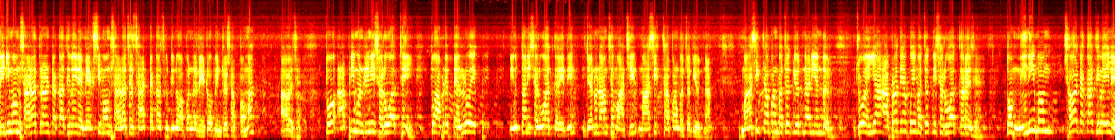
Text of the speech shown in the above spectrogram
મિનિમમ સાડા ત્રણ ટકાથી લઈને મેક્સિમમ સાડા છ, સાત ટકા સુધીનો આપણને રેટ ઓફ ઇન્ટરેસ્ટ આપવામાં આવે છે. તો આપણી મંડળીની શરૂઆત થઈ, તો આપણે પહેલો એક યોજનાની શરૂઆત કરી હતી, જેનું નામ છે માછી, માસિક થાપણ બચત યોજના. માસિક થાપણ બચત યોજનાની અંદર, જો અહીંયા આપણા ત્યાં કોઈ બચતની શરૂઆત કરે છે તો મિનિમમ છ ટકાથી લઈને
